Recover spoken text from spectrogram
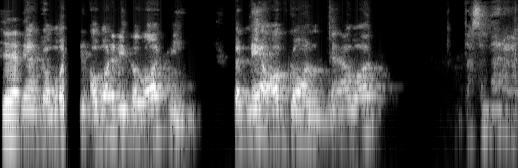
Yeah. Know, I wanted, I wanted him to like me. But now I've gone, you know what? Doesn't matter.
